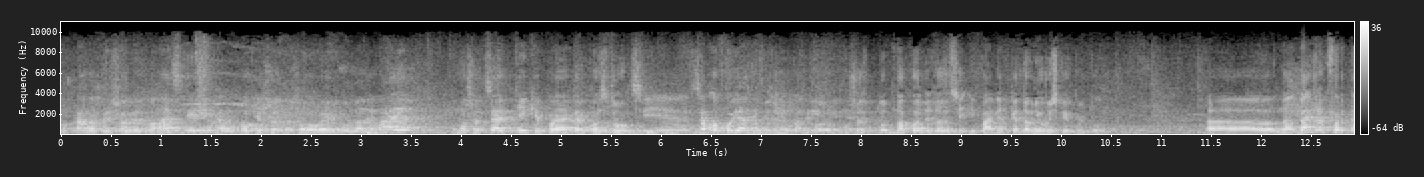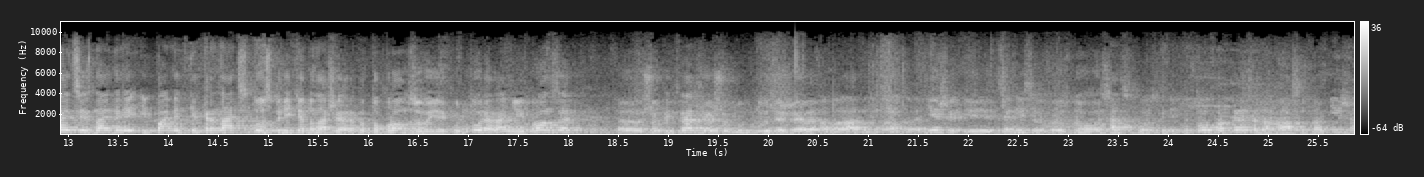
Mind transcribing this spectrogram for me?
Ну, правда, прийшов вже 12 рік, але поки що такого виявлення немає, тому що це тільки проект реконструкції. Це було пов'язано з тому що тут знаходилися і пам'ятки давньоруської культури. Е, На межах фортеці знайдені і пам'ятки 13 століття до нашої ери, тобто бронзової культури, ранньої бронзи, е, що підтверджує, що тут люди жили набагато набагато раніше, і це місце використовувалося 16 століття. Того фортеця набагато давніша.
